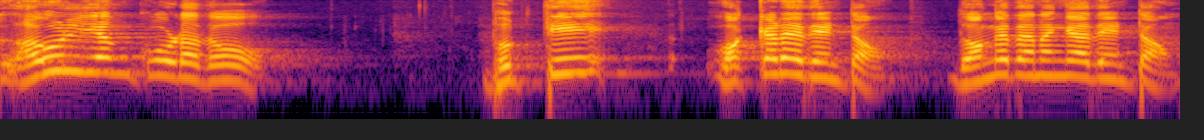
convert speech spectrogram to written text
లౌల్యం కూడదు. భుక్తి ఒక్కడే తింటాం దొంగతనంగా తింటాం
